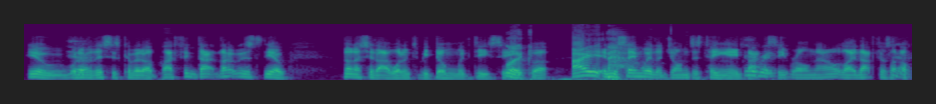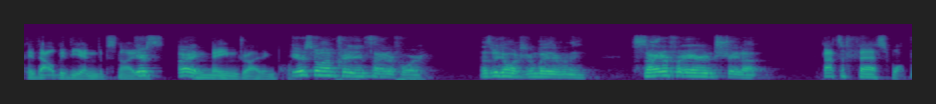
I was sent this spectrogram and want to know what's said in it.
you know whatever Yeah. this is coming up. I think that that was you know not necessarily that I want him to be done with DC, Look, but I in the same way that Johns is taking a Take a break. backseat role now, like that feels like Yeah. okay, that'll be the end of Here's Snyder's all right. main driving point. Here's who I'm trading Snyder for. Let's become a completely different thing. Snyder for Aaron straight up. That's a fair swap,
